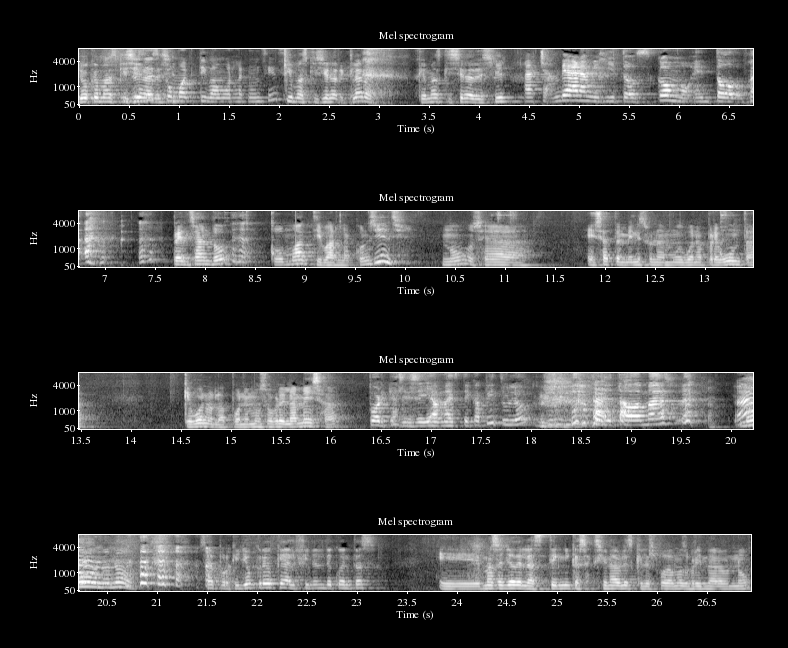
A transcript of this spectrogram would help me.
yo qué más quisiera Entonces, decir. ¿cómo activamos la conciencia? ¿Qué más quisiera, claro, qué más quisiera decir A chambear, amiguitos, ¿cómo? En todo. pensando cómo activar la conciencia, ¿no? O sea, esa también es una muy buena pregunta, que bueno, la ponemos sobre la mesa. Porque así se llama este capítulo. Faltaba más. No, no, no. O sea, porque yo creo que al final de cuentas eh, más allá de las técnicas accionables que les podamos brindar o no,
